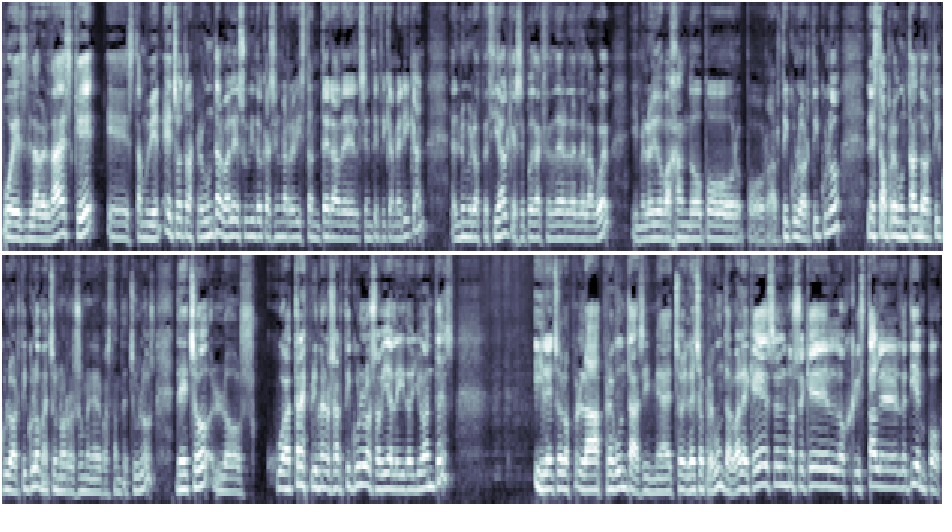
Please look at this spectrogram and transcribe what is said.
pues la verdad es que eh, está muy bien. He hecho otras preguntas, ¿vale? He subido casi una revista entera del Scientific American, el número especial que se puede acceder desde la web y me lo he ido bajando por, artículo a artículo. Le he estado preguntando artículo a artículo, me ha hecho unos resúmenes bastante chulos. De hecho, los tres primeros artículos los había leído yo antes y le he hecho las preguntas y me ha hecho y le he hecho preguntas, ¿vale? ¿Qué es el no sé qué, los cristales de tiempo?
